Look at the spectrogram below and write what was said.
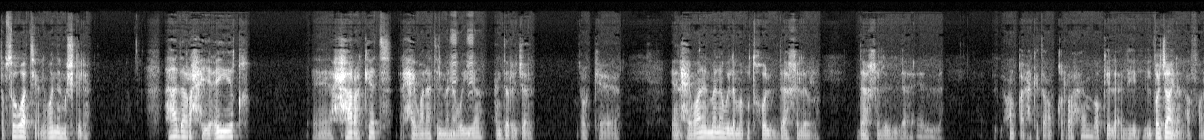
طب so what يعني؟ وين المشكلة؟ هذا راح يعيق حركة الحيوانات المنوية عند الرجال. okay. يعني الحيوان المنوي لما بدخل داخل ال... داخل ال... ال... العنق حكيت عنق الرحم. اللي ال vagina عفوا.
